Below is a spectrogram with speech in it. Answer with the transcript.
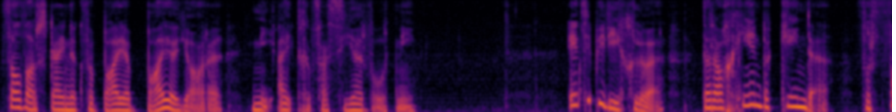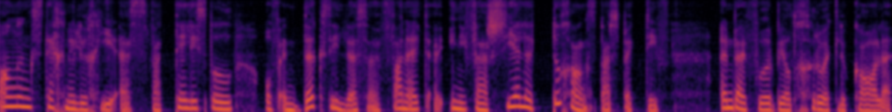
sal waarskynlik vir baie baie jare nie uitgefaseer word nie. NCPD glo dat daar geen bekende vervangingstegnologie is wat telespool of induksielusse vanuit 'n universele toegangsperspektief in byvoorbeeld groot lokale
